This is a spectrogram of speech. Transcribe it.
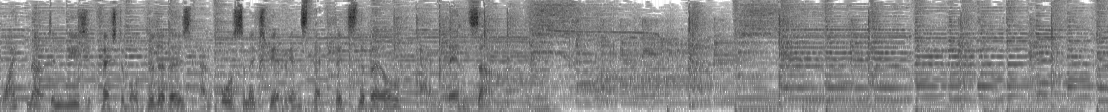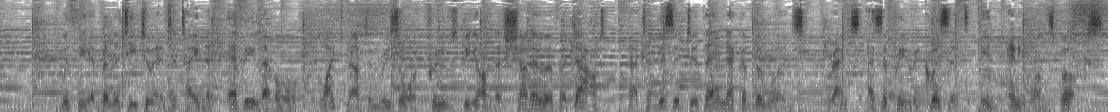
White Mountain Music Festival delivers an awesome experience that fits the bill and then some. With the ability to entertain at every level, White Mountain Resort proves beyond a shadow of a doubt that a visit to their neck of the woods ranks as a prerequisite in anyone's books.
